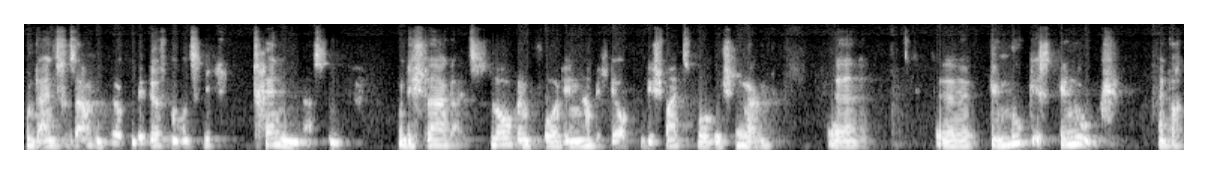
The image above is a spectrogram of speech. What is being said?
und ein Zusammenwirken. Wir dürfen uns nicht trennen lassen. Und ich schlage als Slogan vor, den habe ich hier auch für die Schweiz vorgeschlagen, äh, äh, genug ist genug. Einfach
